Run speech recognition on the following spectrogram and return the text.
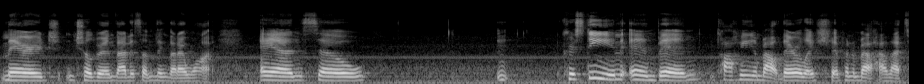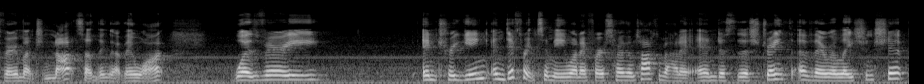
Marriage and children, that is something that I want, and so Cristine and Ben talking about their relationship and about how that's very much not something that they want was very intriguing and different to me when I first heard them talk about it. And just the strength of their relationship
